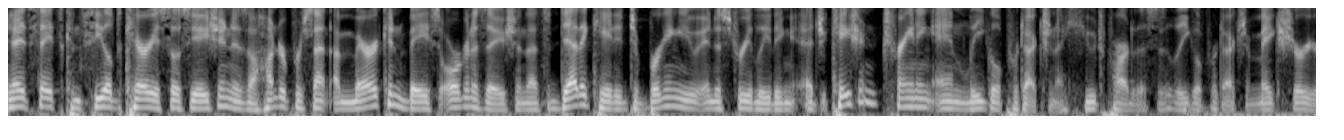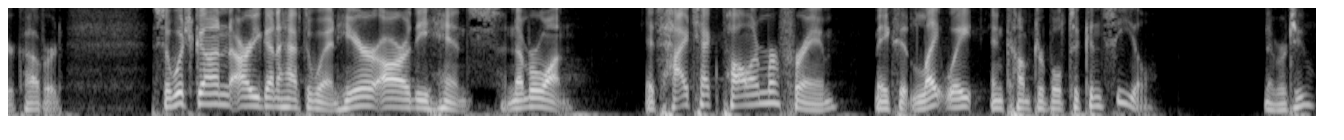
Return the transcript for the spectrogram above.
United States Concealed Carry Association is a 100% American based organization that's dedicated to bringing you industry leading education, training, and legal protection. A huge part of this is legal protection. Make sure you're covered. So, which gun are you going to have to win? Here are the hints. Number one, its high tech polymer frame makes it lightweight and comfortable to conceal. Number two,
